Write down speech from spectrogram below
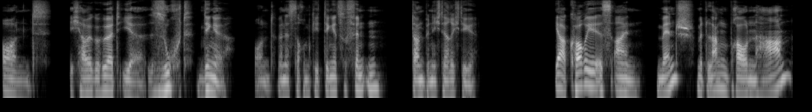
und ich habe gehört, ihr sucht Dinge. Und wenn es darum geht, Dinge zu finden, dann bin ich der Richtige. Ja, Cory ist ein Mensch mit langen braunen Haaren,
